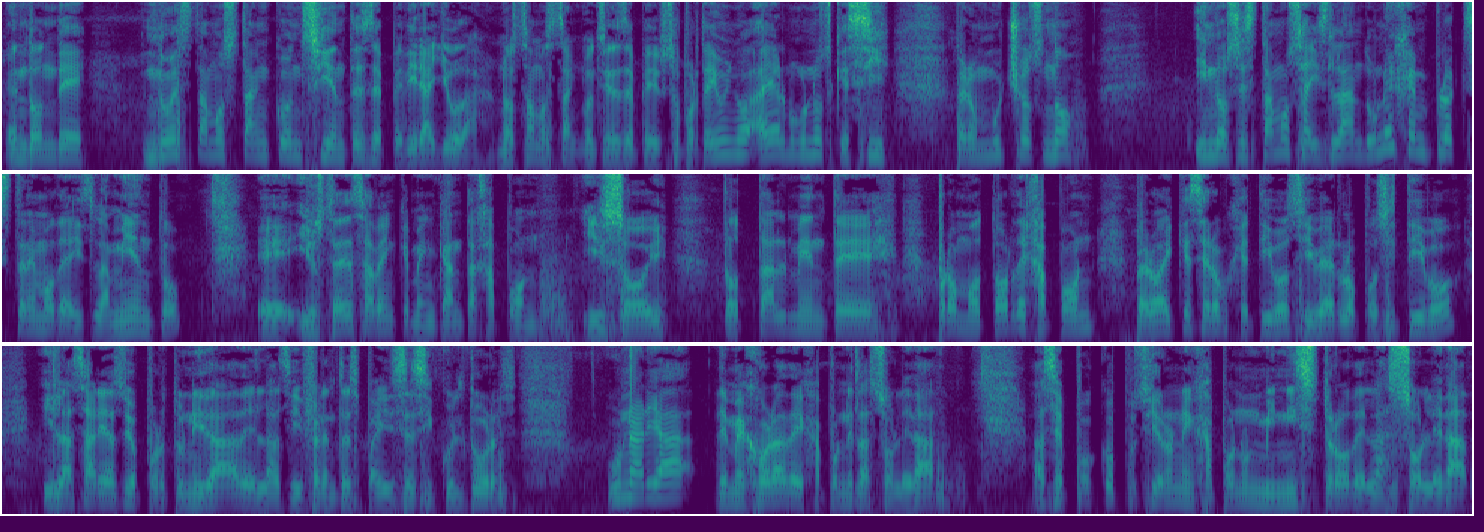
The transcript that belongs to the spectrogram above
en donde no estamos tan conscientes de pedir ayuda, no estamos tan conscientes de pedir soporte. Hay, algunos que sí, pero muchos no y nos estamos aislando. Un ejemplo extremo de aislamiento, eh, y ustedes saben que me encanta Japón y soy totalmente promotor de Japón, pero hay que ser objetivos y ver lo positivo y las áreas de oportunidad de los diferentes países y culturas. Un área de mejora de Japón es la soledad. Hace poco pusieron en Japón un ministro de la soledad.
